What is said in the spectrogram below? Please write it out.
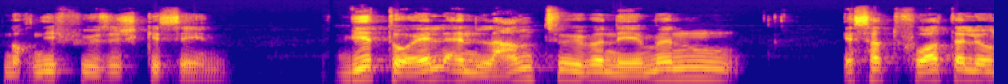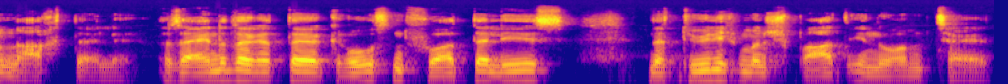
noch nie physisch gesehen. Virtuell ein Land zu übernehmen, es hat Vorteile und Nachteile. Also einer der, der großen Vorteile ist, natürlich, man spart enorm Zeit.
